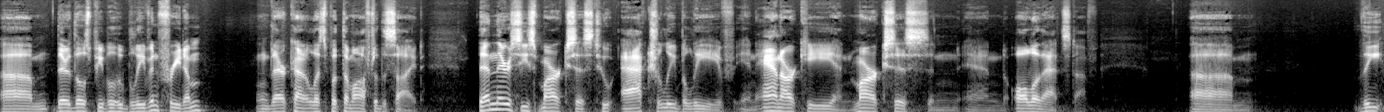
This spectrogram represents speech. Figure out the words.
Um, they're those people who believe in freedom. And they're kind of let's put them off to the side. Then there's these Marxists who actually believe in anarchy and Marxists and and all of that stuff. Um, the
